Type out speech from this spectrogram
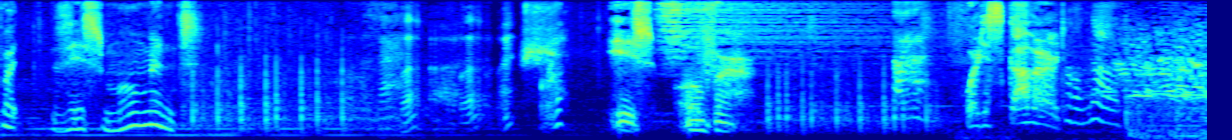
But this moment is over. We're discovered. Oh no.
